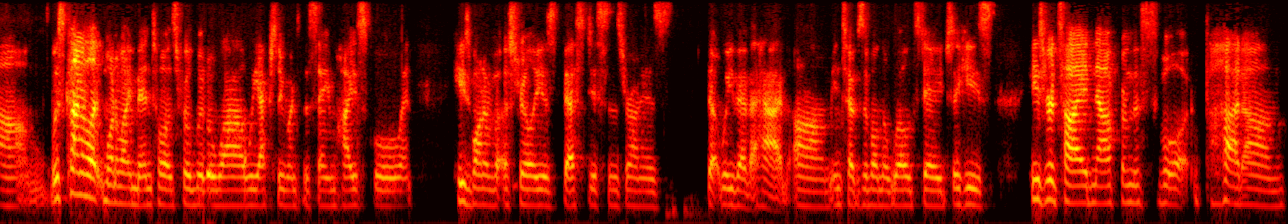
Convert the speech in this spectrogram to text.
um, was kind of like one of my mentors for a little while. We actually went to the same high school, and he's one of Australia's best distance runners that we've ever had um, in terms of on the world stage. So he's he's retired now from the sport, but um,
